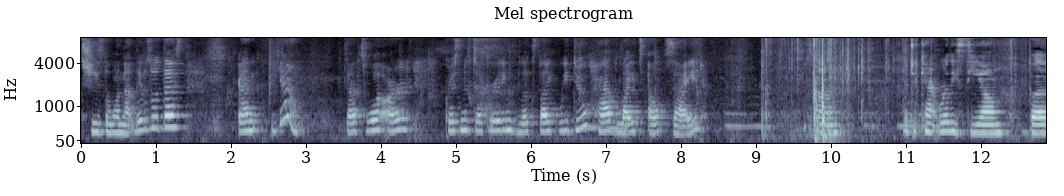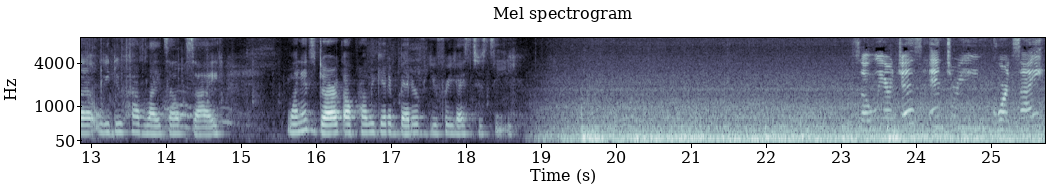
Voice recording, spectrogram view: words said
She's the one that lives with us. And yeah, that's what our Christmas decorating looks like. We do have lights outside. Um, but you can't really see them. But we do have lights outside. When it's dark, I'll probably get a better view for you guys to see. We are just entering Quartzsite.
